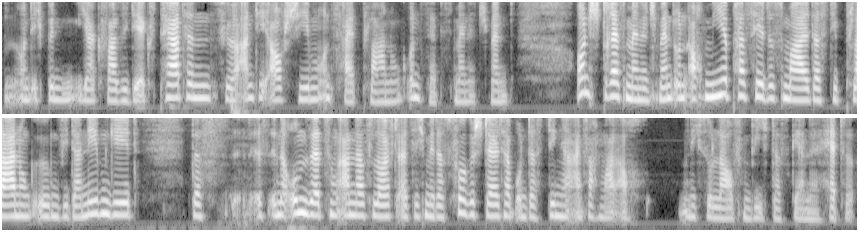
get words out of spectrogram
und ich bin ja quasi die Expertin für Anti-Aufschieben und Zeitplanung und Selbstmanagement und Stressmanagement. Und auch mir passiert es mal, dass die Planung irgendwie daneben geht, dass es in der Umsetzung anders läuft, als ich mir das vorgestellt habe und dass Dinge einfach mal auch nicht so laufen, wie ich das gerne hätte.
